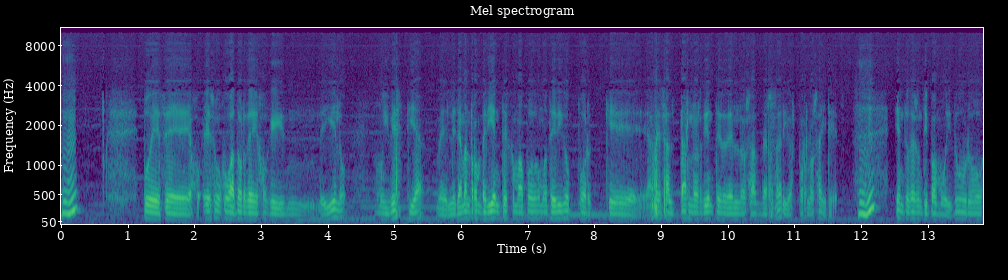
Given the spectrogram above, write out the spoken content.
Ujú. Pues eh, es un jugador de hockey de hielo, muy bestia, eh, le llaman rompedientes como apodo, como te digo, porque hace saltar los dientes de los adversarios por los aires. Entonces es un tipo muy duro,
